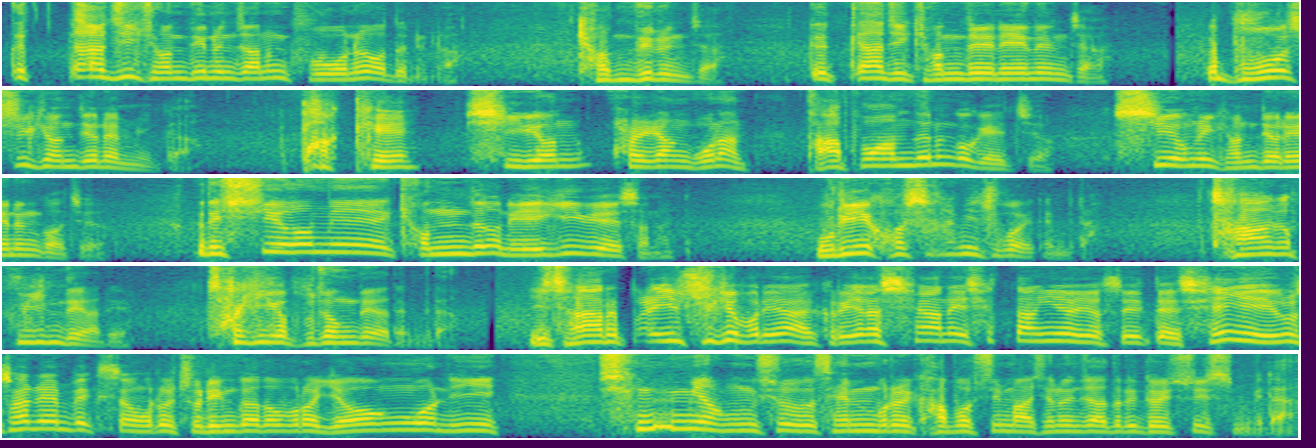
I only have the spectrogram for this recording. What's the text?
끝까지 견디는 자는 구원을 얻으리라. 견디는 자, 끝까지 견뎌내는 자. 무엇을 견뎌냅니까? 박해, 시련, 환란, 고난 다 포함되는 거겠죠. 시험을 견뎌내는 거죠. 근데 시험에 견뎌내기 위해서는 우리의 겉사람이 죽어야 됩니다. 자아가 부인돼야 돼요. 자기가 부정돼야 됩니다. 이 자아를 빨리 죽여버려야 그래야 새하늘 새 땅이 열렸을 때 새 예루살렘 백성으로 주님과 더불어 영원히 생명수 샘물을 값없이 마시는 자들이 될 수 있습니다.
